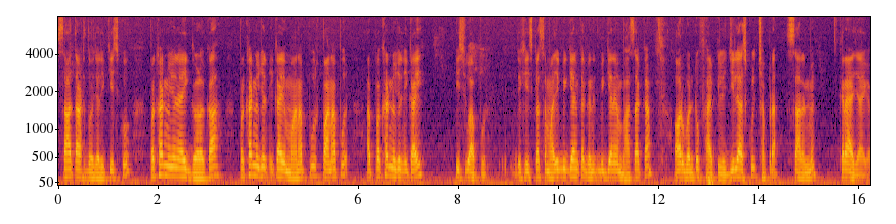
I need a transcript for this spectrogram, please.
सात आठ दो हज़ार इक्कीस को प्रखंड नियोजन इकाई गढ़का, प्रखंड नियोजन इकाई मानापुर, पानापुर और प्रखंड नियोजन इकाई ईसुआपुर। देखिए, इसका सामाजिक विज्ञान का, गणित विज्ञान एवं भाषा का और वन टू फाइव के लिए जिला स्कूल छपरा, सारण में कराया जाएगा।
